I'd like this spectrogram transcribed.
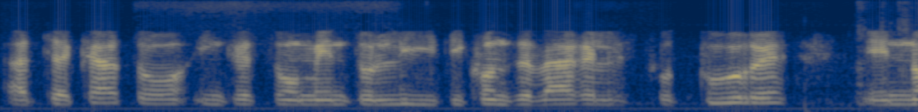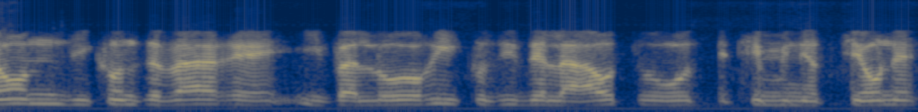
ha cercato in questo momento lì di conservare le strutture e non di conservare i valori così dell'autodeterminazione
